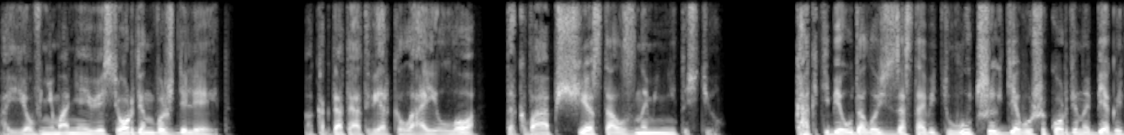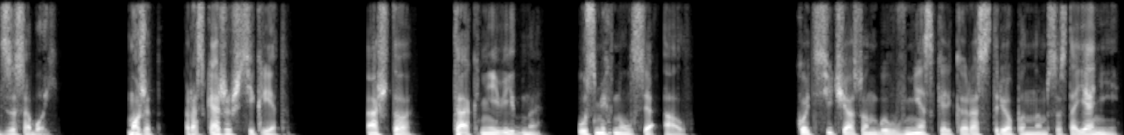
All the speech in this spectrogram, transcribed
а ее внимание весь орден вожделеет. А когда ты отверг Лай Ло, так вообще стал знаменитостью. Как тебе удалось заставить лучших девушек ордена бегать за собой? Может, расскажешь секрет?» «А что, так не видно?» — усмехнулся Ал. Хоть сейчас он был в несколько растрепанном состоянии,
